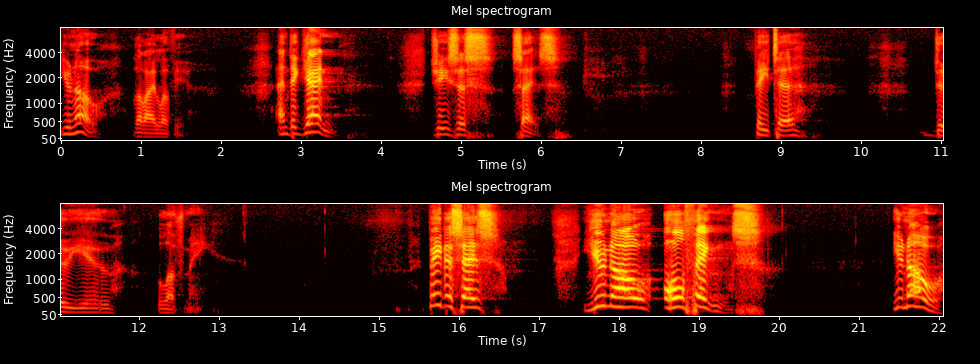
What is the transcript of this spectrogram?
you know that I love you. And again, Jesus says, Peter, do you love me? Peter says, You know all things. You know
